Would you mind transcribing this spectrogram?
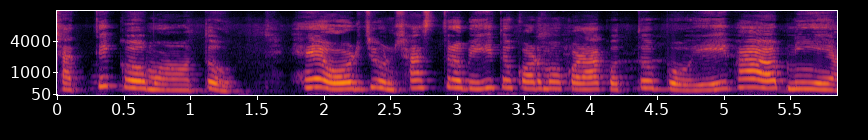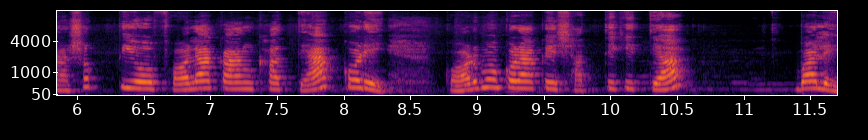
সাত্বিক মত। হে অর্জুন, শাস্ত্রবিহিত কর্ম করা কর্তব্য, এই ভাব নিয়ে আসক্তি ও ফলাকাঙ্ক্ষা ত্যাগ করে কর্ম করাকে সাত্বিকী ত্যাগ বলে।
